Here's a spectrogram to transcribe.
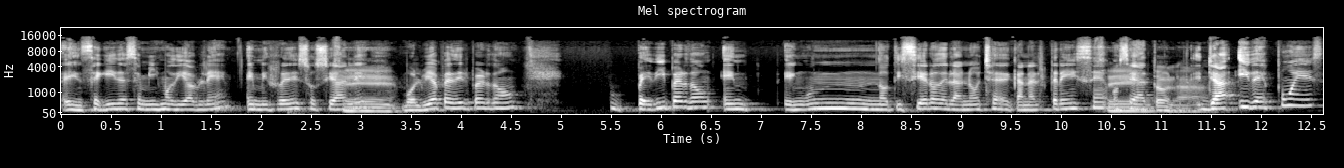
enseguida ese mismo día hablé en mis redes sociales, volví a pedir perdón, pedí perdón en en un noticiero de la noche de Canal 13, o sea, ya y después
